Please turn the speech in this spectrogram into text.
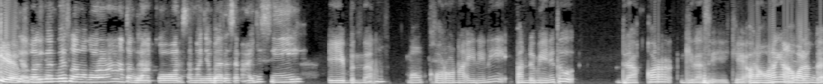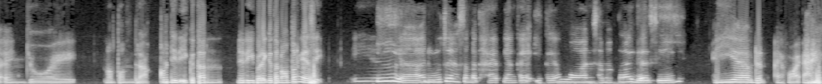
Iya, Ya palingan gue selama corona nonton drakor sama nyoba resep aja sih. Iya bener. Mau corona ini nih, pandemi ini tuh drakor gila sih. Kayak orang-orang yang awalnya nggak enjoy nonton drakor jadi ikutan, jadi pada ikutan nonton gak sih? Iya. Iya, dulu tuh yang sempat hype yang kayak Itaewon sama Chloe gak sih? Iya, dan FYI,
